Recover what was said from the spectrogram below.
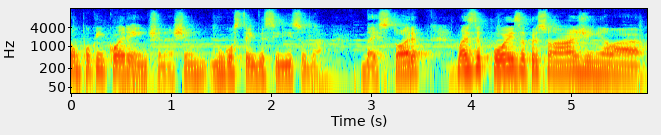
fica um pouco incoerente, né? Achei, não gostei desse início da, da história, mas depois a personagem ela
